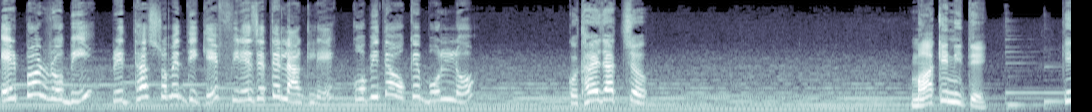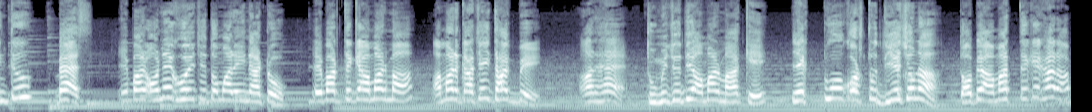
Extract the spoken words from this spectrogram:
এরপর রবি বৃদ্ধাশ্রমের দিকে ফিরে যেতে লাগলে কবিতা ওকে বলল কোথায় যাচ্ছ? মাকে নিতে। কিন্তু ব্যাস এবার অনেক হয়েছে তোমার এই নাটক। এবার থেকে আমার মা আমার কাছেই থাকবে। আর হ্যাঁ তুমি যদি আমার মাকে একটুও কষ্ট দিয়েছ না তবে আমার থেকে খারাপ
